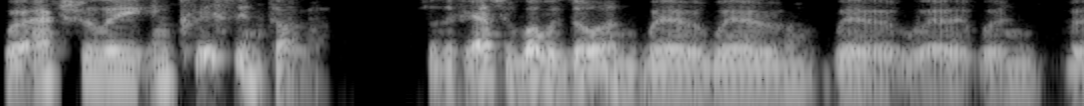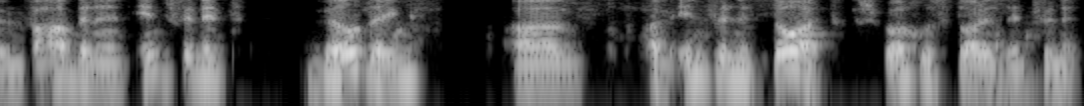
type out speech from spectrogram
we're actually increasing Torah. So if you ask me what we're doing, we're we're we're we're, we're, involved in an infinite building of of infinite thought. Baruch Hu's thought is infinite,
